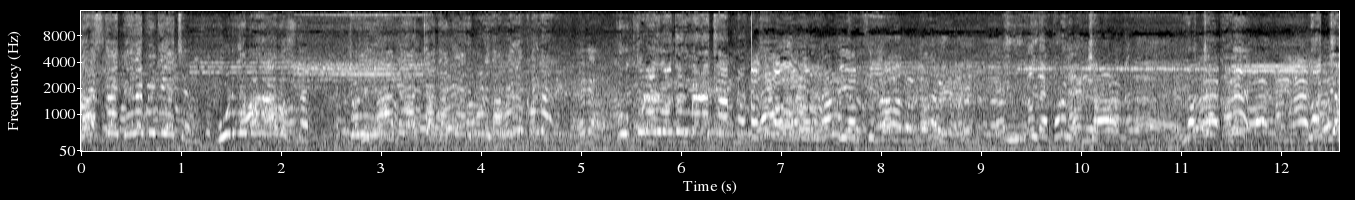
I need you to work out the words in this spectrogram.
রাস্তায় ফেলে পিটিয়েছে উর্দি মারা অবস্থা যদি না কুকুরের মতন মেরেছে আপনার উর্দিটা পুরো লজ্জা লজ্জা করে লজ্জা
